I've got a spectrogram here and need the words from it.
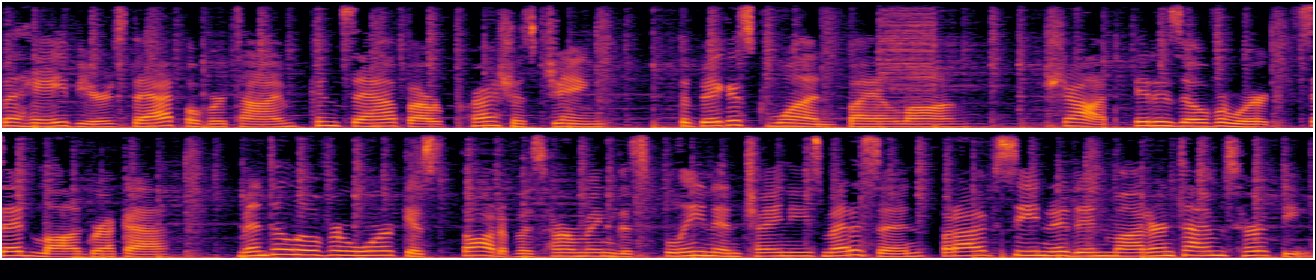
behaviors that, over time, can sap our precious Jing. The biggest one, by a long shot, it is overwork, said LaGreca. Mental overwork is thought of as harming the spleen in Chinese medicine, but I've seen it in modern times hurt the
